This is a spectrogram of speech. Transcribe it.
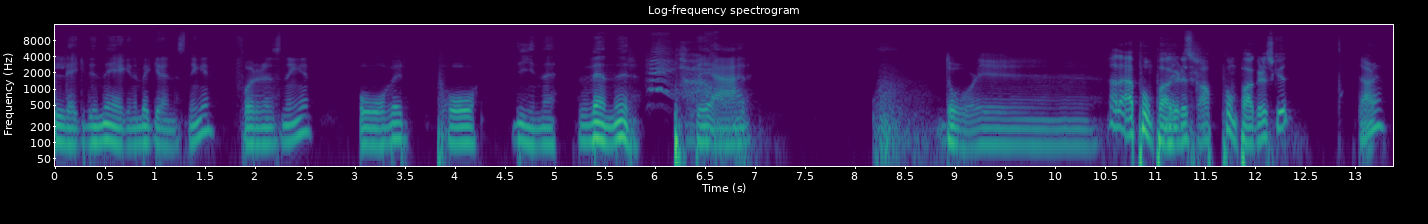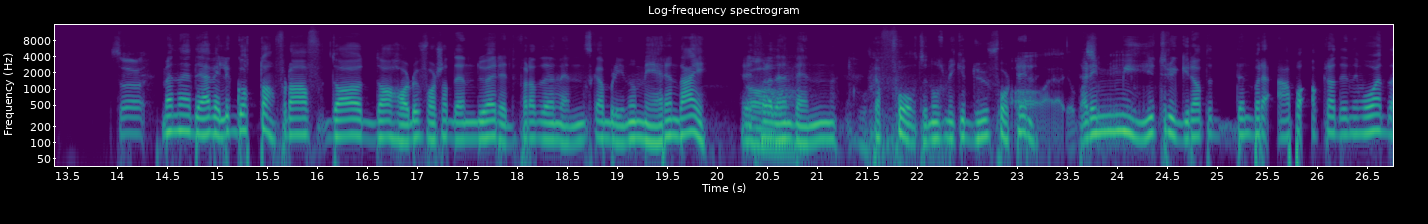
legg dine egne begrensninger, forurensninger, over på dine venner. Det er dårlig Ja, det er pumpehagleskudd. Det er det. Så Men eh, det er veldig godt, da, for da, da, da har du fortsatt den Du er redd for at den vennen skal bli noe mer enn deg. Redd for at den vennen skal få til noe som ikke du får til. Jobber er det mye tryggere at den bare er på akkurat det nivået,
